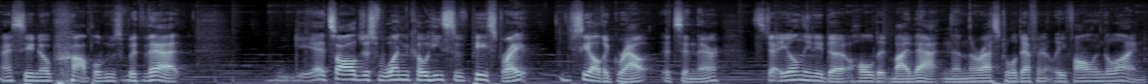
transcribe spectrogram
I see no problems with that. It's all just one cohesive piece, right? You see all the grout that's in there. You only need to hold it by that, and then the rest will definitely fall into line.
